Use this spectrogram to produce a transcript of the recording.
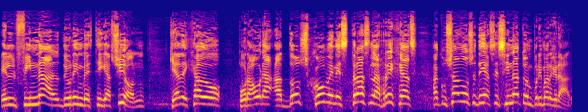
el final de una investigación que ha dejado por ahora a dos jóvenes tras las rejas acusados de asesinato en primer grado.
